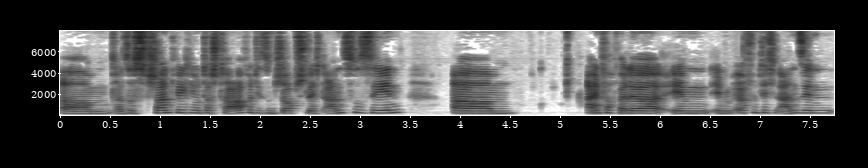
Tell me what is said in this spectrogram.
Ähm, also es stand wirklich unter Strafe, diesen Job schlecht anzusehen, ähm, einfach weil er im, im öffentlichen Ansehen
